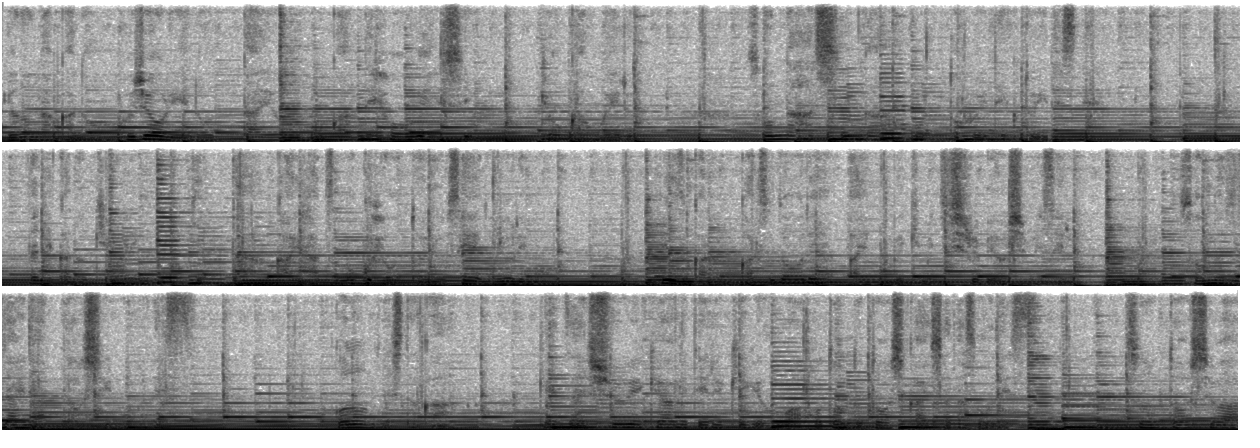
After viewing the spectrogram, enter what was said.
世の中の不条理へのし共感を得る。そんな発信がもっと増えていくといいですね。何かの決まりに切った開発目標という制度よりも自らの活動で歩むべき道しるべを示せる。そんな時代であってほしいものです。ご存知でしたか？現在収益を上げている企業はほとんど投資会社だそうです。その投資は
